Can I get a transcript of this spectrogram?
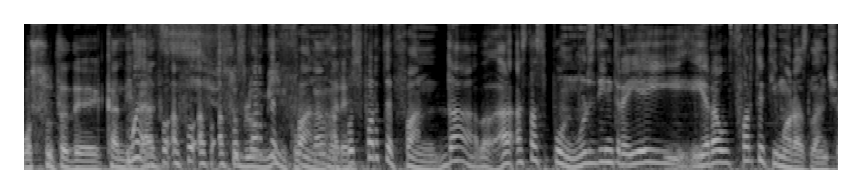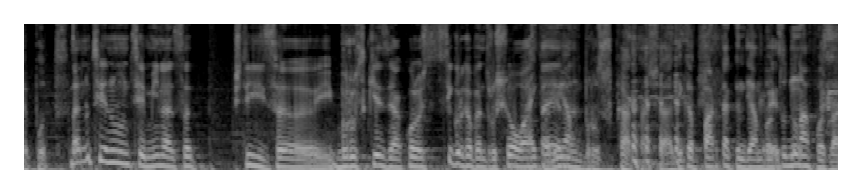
100 de candidați Măi, a, f- a, f- a, f- a fost sub foarte lumini, cu fan, a camere? fost foarte fan. Da, a, asta spun. Mulți dintre ei erau foarte timorați la început. Dar nu ție, nu ție milă să știi, să îi bruscheze acolo. Și Sigur că pentru show Hai asta că e, nu dar- i-am bruscat așa. Adică partea când i-am bătut nu a fost la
